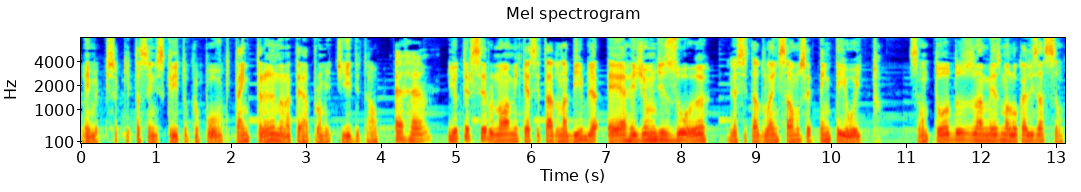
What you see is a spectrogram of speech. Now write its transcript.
Lembra que isso aqui está sendo escrito para o povo que está entrando na Terra Prometida e tal. Aham. E o terceiro nome que é citado na Bíblia é a região de Zoan. Ele é citado lá em Salmo 78. São todos a mesma localização.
